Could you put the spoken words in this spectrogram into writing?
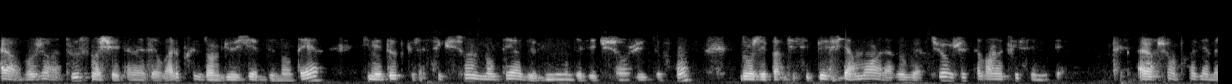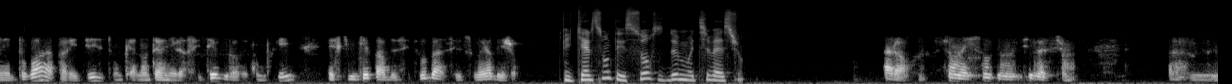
Alors bonjour à tous, moi je suis Ethan Azerwal, président de l'UJF de Nanterre, qui n'est autre que la section de Nanterre de l'Union des étudiants juifs de France, dont j'ai participé fièrement à la réouverture juste avant la crise sanitaire. Alors, je suis en troisième année de droit à Paris 10, donc à Nanterre Université, vous l'aurez compris. Et ce qui me plaît par-dessus tout, bah, c'est le sourire des gens. Et quelles sont tes sources de motivation? Alors, sur mes sources de motivation, euh,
